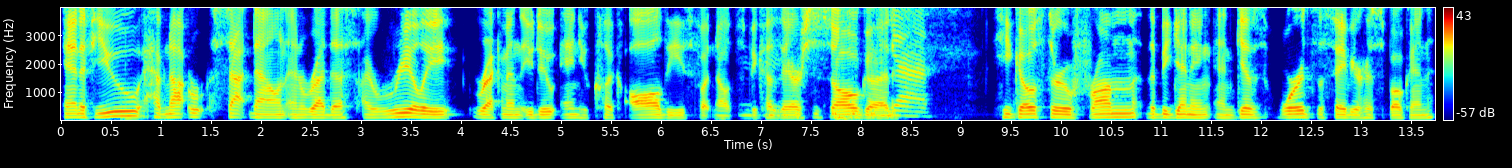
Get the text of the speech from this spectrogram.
And if you have not sat down and read this, I really recommend that you do and you click all these footnotes mm-hmm. because they are so good. yes. He goes through from the beginning and gives words the Savior has spoken.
